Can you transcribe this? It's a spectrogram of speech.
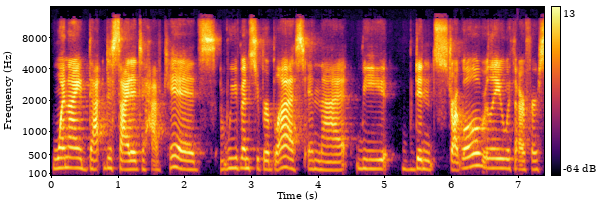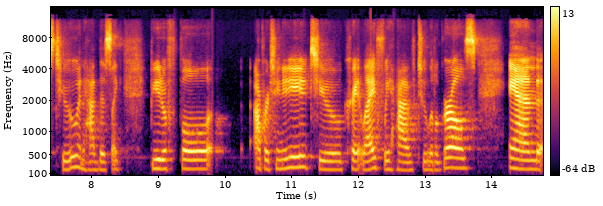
When i da- decided to have kids we've been super blessed in that we didn't struggle really with our first two and had this like beautiful opportunity to create life. We have two little girls and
